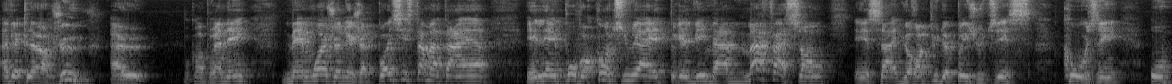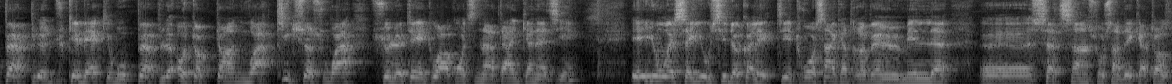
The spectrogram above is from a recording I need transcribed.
avec leur juge à eux. Vous comprenez? Mais moi, je ne jette pas le système à terre, et l'impôt va continuer à être prélevé, mais à ma façon, et ça, il n'y aura plus de préjudice causé au peuple du Québec et au peuple autochtone à qui que ce soit sur le territoire continental canadien. Et ils ont essayé aussi de collecter 381 774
